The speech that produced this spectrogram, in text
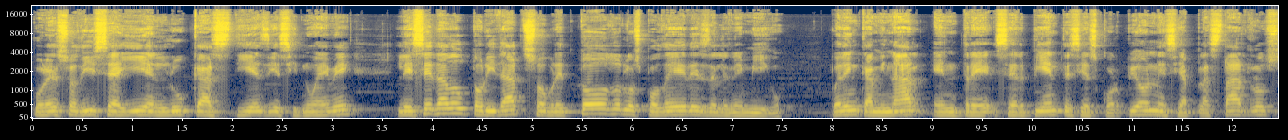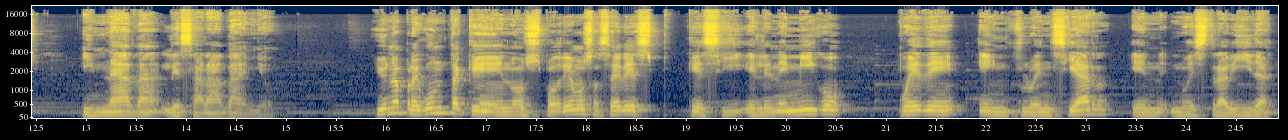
Por eso dice ahí en Lucas 10, 19, les he dado autoridad sobre todos los poderes del enemigo. Pueden caminar entre serpientes y escorpiones y aplastarlos y nada les hará daño. Y una pregunta que nos podríamos hacer es que si el enemigo puede influenciar en nuestra vida,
